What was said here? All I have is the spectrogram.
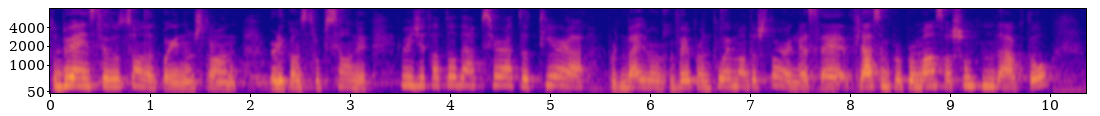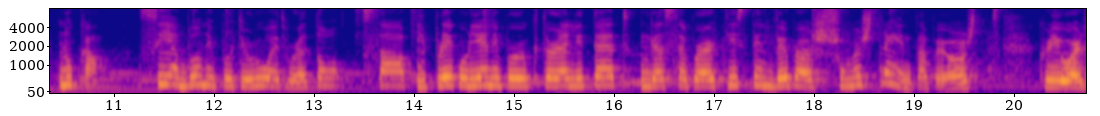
të dyja institucionet po i nënshtrohen rikonstruksionit, Megjithatë dhe hapësira të tjera për të mbajtur veprën tuaj madhështore, ngase flasim për përmasa shumë të mëdha këtu, nuk ka. Si ia bëni për t'i ruajtur ato, sa i prekur jeni për këtë realitet, ngase për artistin vepra është shumë e shtrenjtë, apo jo është krijuar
